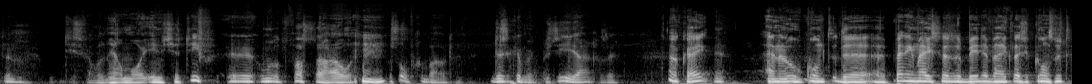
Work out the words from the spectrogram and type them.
Het is wel een heel mooi initiatief eh, om dat vast te houden. Mhm. Dat is opgebouwd. Dus ik heb met plezier ja gezegd. Oké. En hoe komt de eh, penningmeester binnen bij Classic Concert?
